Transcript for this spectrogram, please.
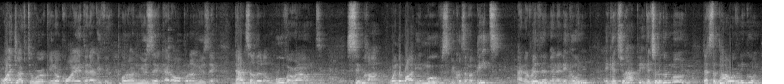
Why drive to work, you know, quiet and everything? Put on music at home, put on music, dance a little, move around. Simcha, when the body moves because of a beat and a rhythm and a nigun, it gets you happy, it gets you in a good mood. That's the power of nigun.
